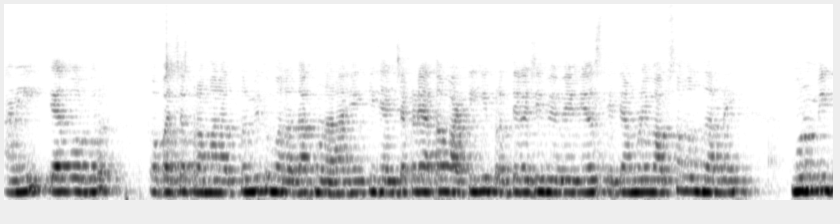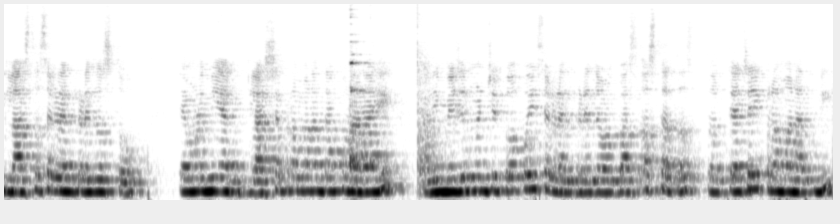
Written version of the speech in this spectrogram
आणि त्याचबरोबर कपाच्या प्रमाणात पण मी तुम्हाला दाखवणार आहे की ज्यांच्याकडे आता वाटी ही प्रत्येकाची वेगवेगळी असते त्यामुळे माप समजणार नाही. म्हणून मी ग्लास तर सगळ्यांकडेच असतो. त्यामुळे मी या ग्लासच्या प्रमाणात दाखवणार आहे आणि मेजरमेंटचे कपही सगळ्यांकडे जवळपास असतातच तर त्याच्याही प्रमाणात मी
